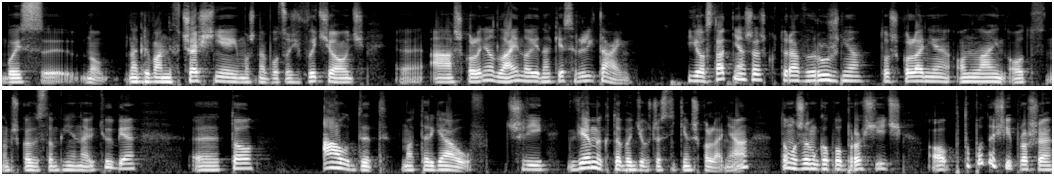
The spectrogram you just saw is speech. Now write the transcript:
bo jest y, no, nagrywany wcześniej, można było coś wyciąć, y, a szkolenie online no jednak jest real time. I ostatnia rzecz, która wyróżnia to szkolenie online od na przykład wystąpienia na YouTubie, y, to audyt materiałów czyli wiemy, kto będzie uczestnikiem szkolenia, to możemy go poprosić o, to podeślij proszę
